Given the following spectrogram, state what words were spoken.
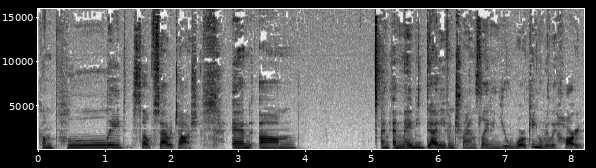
Complete self sabotage. And, um, and, and maybe that even translates in you working really hard.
